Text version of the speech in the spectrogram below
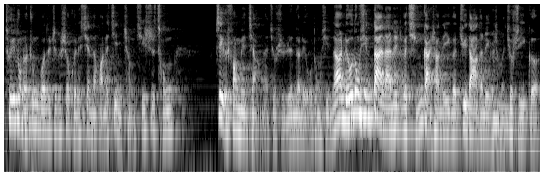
推动了中国的这个社会的现代化的进程。其实从这个方面讲呢，就是人的流动性。那流动性带来的这个情感上的一个巨大的这个什么，就是一个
